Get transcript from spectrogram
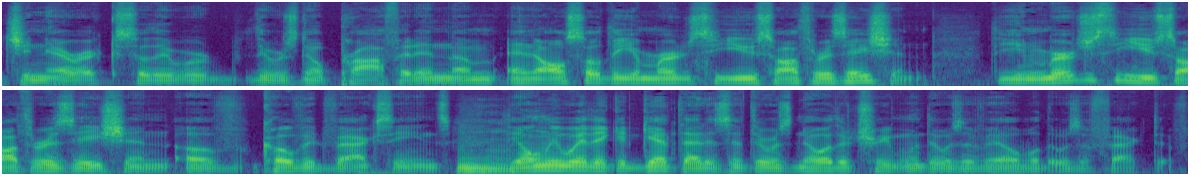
generic, so they were there was no profit in them, and also the emergency use authorization. The emergency use authorization of COVID vaccines. Mm-hmm. The only way they could get that is if there was no other treatment that was available that was effective.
